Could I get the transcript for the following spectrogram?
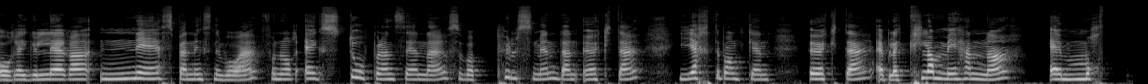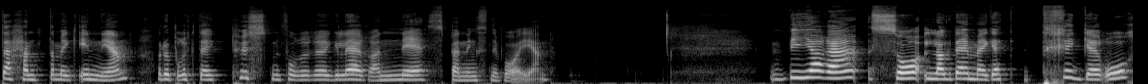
å regulere ned spenningsnivået. For når jeg sto på den scenen der, så var pulsen min, den økte. Hjertebanken økte. Jeg ble klam i hendene. Jeg måtte hente meg inn igjen, og da brukte jeg pusten for å regulere ned spenningsnivået igjen. Videre så lagde jeg meg et triggerord,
